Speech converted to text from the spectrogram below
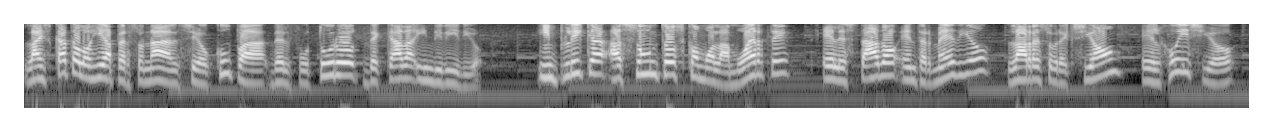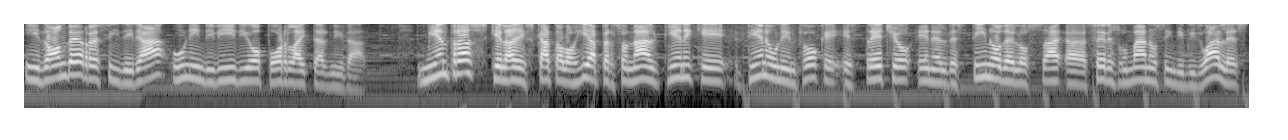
La escatología personal se ocupa del futuro de cada individuo. Implica asuntos como la muerte, el estado intermedio, la resurrección, el juicio y donde residirá un individuo por la eternidad. Mientras que la escatología personal tiene, que, tiene un enfoque estrecho en el destino de los uh, seres humanos individuales,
